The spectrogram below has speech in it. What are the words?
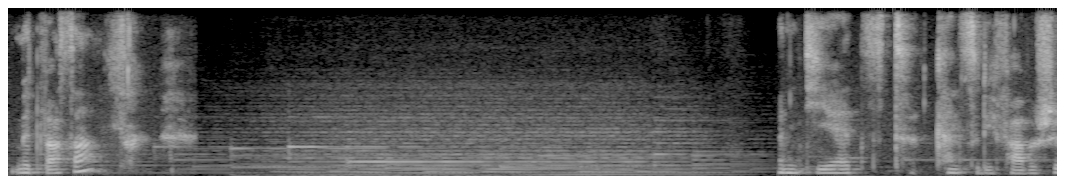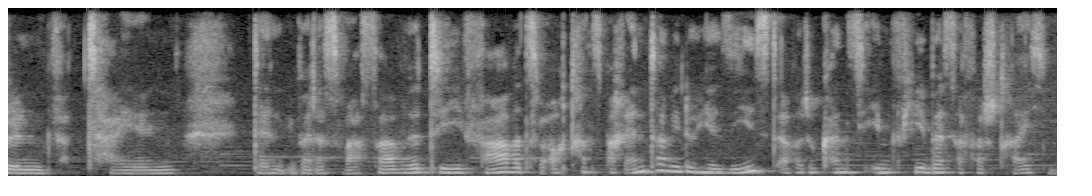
mit Wasser. Und jetzt kannst du die Farbe schön verteilen. Denn über das Wasser wird die Farbe zwar auch transparenter, wie du hier siehst, aber du kannst sie eben viel besser verstreichen.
